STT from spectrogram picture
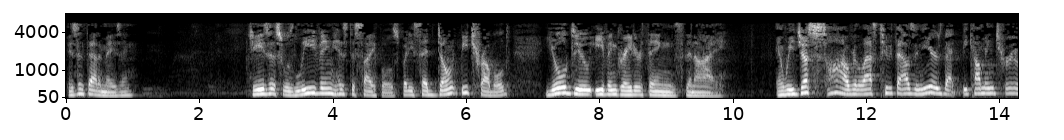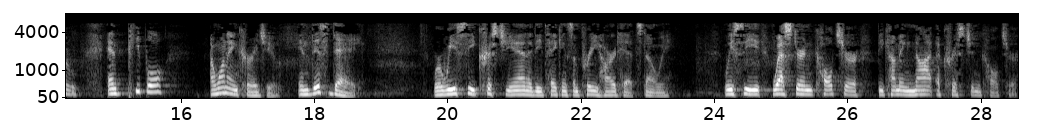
Isn't that amazing? Jesus was leaving his disciples, but he said, Don't be troubled. You'll do even greater things than I. And we just saw over the last 2,000 years that becoming true. And people, I want to encourage you, in this day, where we see Christianity taking some pretty hard hits, don't we? We see Western culture becoming not a Christian culture.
